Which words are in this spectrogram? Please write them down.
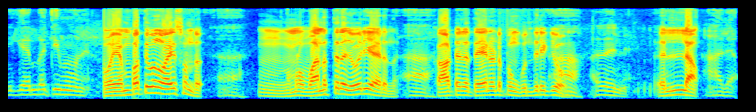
എനിക്ക് എൺപത്തി മൂന്ന് എൺപത്തി മൂന്ന് വയസ്സുണ്ട് നമ്മൾ വനത്തിലെ ജോലിയായിരുന്നു. കാട്ടിലെ തേനെടുപ്പും കുന്തിരിക്കവും. ആ അത് തന്നെ. എല്ലാം. അതാ.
